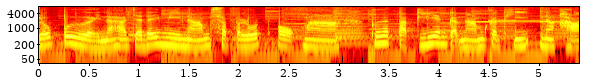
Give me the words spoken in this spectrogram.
แล้วเปื่อยนะคะ จะได้มีน้ำสับปะรดออกมา เพื่อตัดเลี่ยนกับน้ำกะทินะคะ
